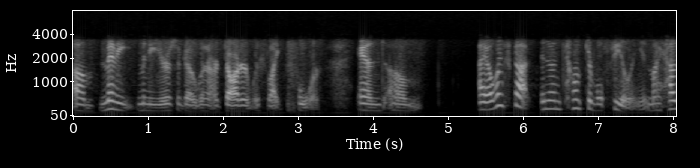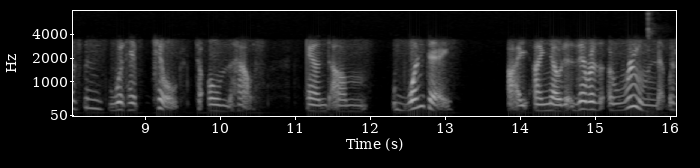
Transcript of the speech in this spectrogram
um, many many years ago when our daughter was like four, and um, I always got an uncomfortable feeling, and my husband would have killed to own the house. And um, one day, I I noticed there was a room that was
